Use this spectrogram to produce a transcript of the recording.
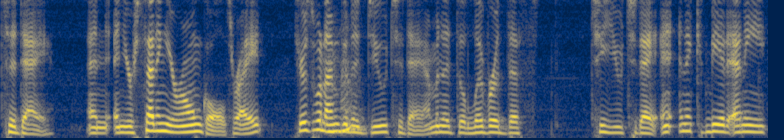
today. And and you're setting your own goals, right? Here's what mm-hmm. I'm going to do today. I'm going to deliver this to you today. And, and it can be at any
